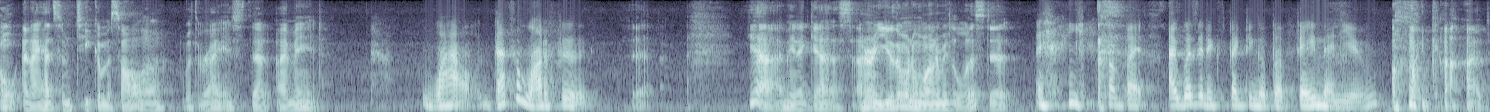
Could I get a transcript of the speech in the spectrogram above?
Oh, and I had some tikka masala with rice that I made. Wow, that's a lot of food. Yeah, I mean, I guess. I don't know. You're the one who wanted me to list it. yeah, but I wasn't expecting a buffet menu. Oh my god,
